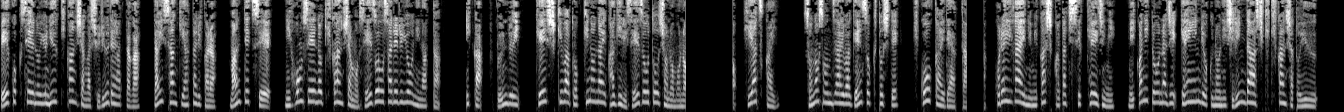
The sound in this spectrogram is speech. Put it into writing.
米国製の輸入機関車が主流であったが、第3期あたりから、満鉄製、日本製の機関車も製造されるようになった。以下、分類、形式は突起のない限り製造当初のもの。非扱い。その存在は原則として非公開であった。これ以外に未可視形設計時に、未可にと同じ牽引力の2シリンダー式機関車という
